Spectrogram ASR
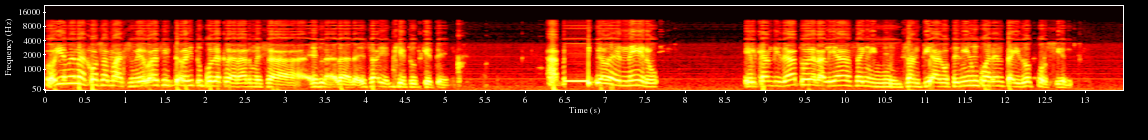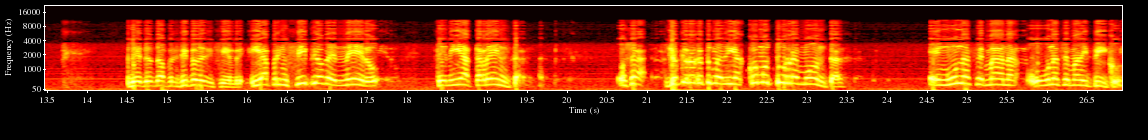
Óyeme una cosa, Máximo, yo voy a decir, ver si tú puedes aclararme esa, es la, la, esa inquietud que tengo. A principio de enero, el candidato de la alianza en, Santiago tenía un 42%. Desde de, a principios de diciembre. Y a principios de enero tenía 30. O sea, yo quiero que tú me digas cómo tú remontas en una semana o una semana y pico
